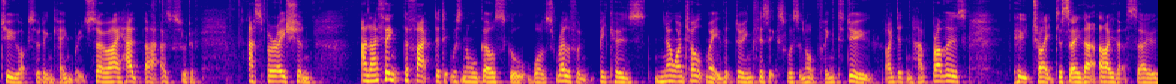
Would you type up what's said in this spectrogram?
to Oxford and Cambridge. So I had that as a sort of aspiration. And I think the fact that it was an all girls school was relevant because no one told me that doing physics was an odd thing to do. I didn't have brothers who tried to say that either. So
